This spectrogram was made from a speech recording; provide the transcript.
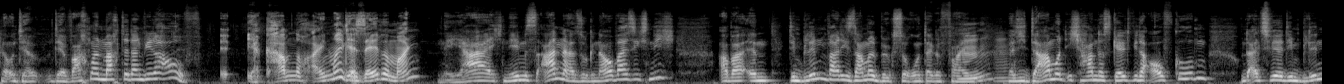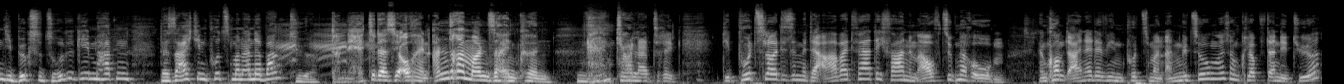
Na, und der, der Wachmann machte dann wieder auf. Äh, Er kam noch einmal, derselbe Mann? Naja, ich nehme es an, also genau weiß ich nicht. Aber ähm, dem Blinden war die Sammelbüchse runtergefallen. Na, die Dame und ich haben das Geld wieder aufgehoben und als wir dem Blinden die Büchse zurückgegeben hatten, da sah ich den Putzmann an der Banktür. Dann hätte das ja auch ein anderer Mann sein können. Ein toller Trick. Die Putzleute sind mit der Arbeit fertig, fahren im Aufzug nach oben. Dann kommt einer, der wie ein Putzmann angezogen ist und klopft an die Tür.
